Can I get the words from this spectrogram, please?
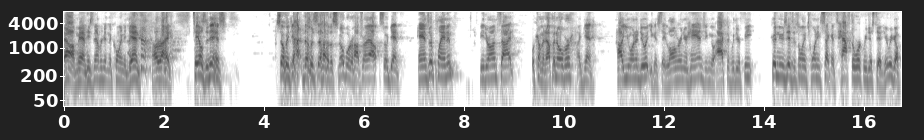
Oh, man, he's never getting the coin again. All right. Tails it is. So we got those, uh, the snowboarder hops right out. So again, hands are planted, feet are on side. We're coming up and over. Again, how you want to do it. You can stay longer in your hands. You can go active with your feet. Good news is it's only 20 seconds, half the work we just did. Here we go.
